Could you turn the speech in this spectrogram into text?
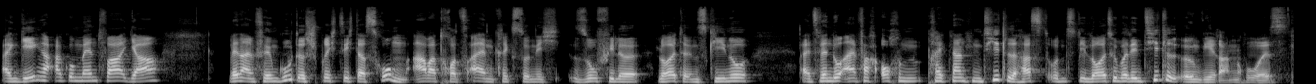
Ein Gegenargument war, ja, wenn ein Film gut ist, spricht sich das rum, aber trotz allem kriegst du nicht so viele Leute ins Kino, als wenn du einfach auch einen prägnanten Titel hast und die Leute über den Titel irgendwie ranholst.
